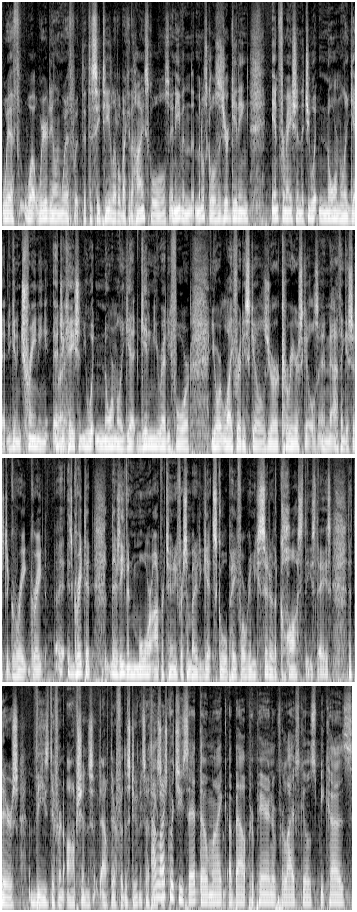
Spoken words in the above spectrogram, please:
with what we're dealing with, with at the CT level back at the high schools and even the middle schools, is you're getting information that you wouldn't normally get. You're getting training, education you wouldn't normally get, getting you ready for your life ready skills, your career skills. And I think it's just a great, great, it's great that there's even more opportunity for somebody to get school paid for when you consider the cost these days, that there's these different options out there for the students. I think I like just, what you said, though, Mike, about preparing them for life skills because,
